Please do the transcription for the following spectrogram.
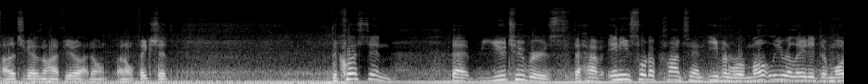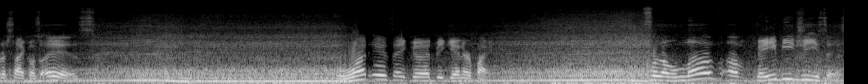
I'll let you guys know how I feel. I don't, I don't fake shit. The question that YouTubers that have any sort of content even remotely related to motorcycles is, what is a good beginner bike? For the love of baby Jesus,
